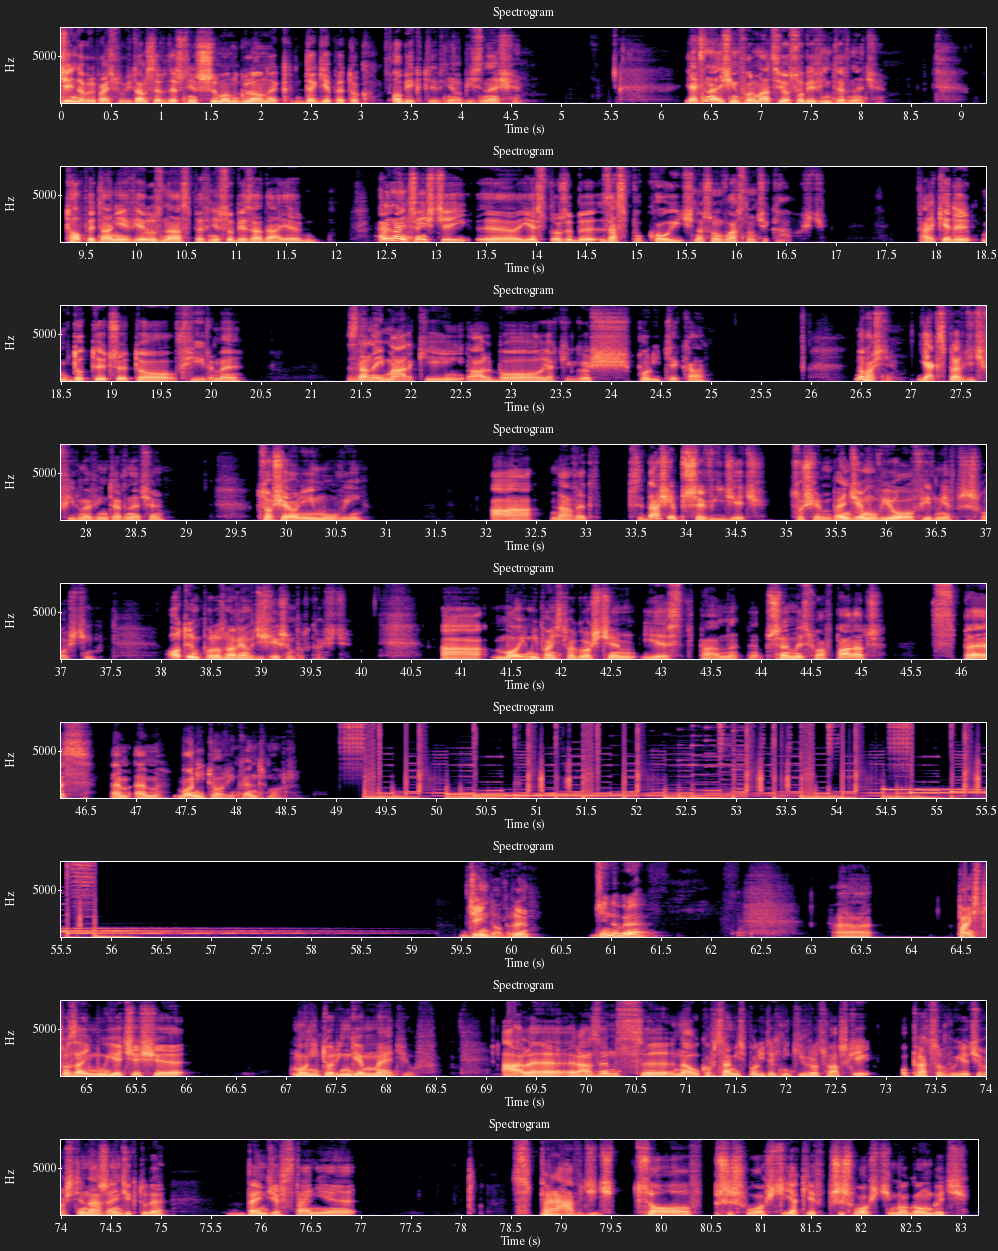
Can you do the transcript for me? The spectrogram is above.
Dzień dobry Państwu, witam serdecznie. Szymon Glonek, DGP TOK, obiektywnie o biznesie. Jak znaleźć informacje o sobie w internecie? To pytanie wielu z nas pewnie sobie zadaje, ale najczęściej e, jest to, żeby zaspokoić naszą własną ciekawość. Ale kiedy dotyczy to firmy, znanej marki albo jakiegoś polityka, no właśnie, jak sprawdzić firmę w internecie? Co się o niej mówi? A nawet czy da się przewidzieć, co się będzie mówiło o firmie w przyszłości? O tym porozmawiam w dzisiejszym podcaście. A moim i Państwa gościem jest pan Przemysław Palacz z PSMM Monitoring and More. Dzień dobry. Dzień dobry. Państwo zajmujecie się monitoringiem mediów, ale razem z naukowcami z Politechniki Wrocławskiej opracowujecie właśnie narzędzie, które będzie w stanie sprawdzić, co w przyszłości, jakie w przyszłości mogą być,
